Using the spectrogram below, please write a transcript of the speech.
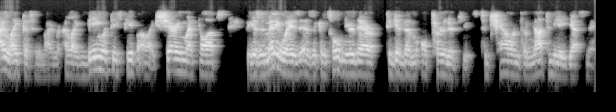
I like this environment. I like being with these people. I like sharing my thoughts because in many ways, as a consultant, you're there to give them alternative views, to challenge them, not to be a yes man.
